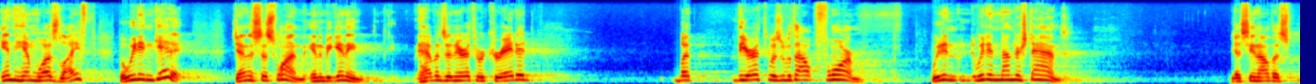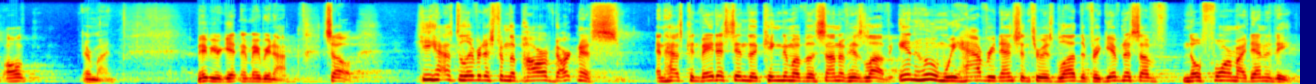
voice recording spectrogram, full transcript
In him was life, but we didn't get it. Genesis 1, in the beginning, the heavens and the earth were created, but the earth was without form. We didn't, we didn't understand. You guys seen all this? All, never mind. Maybe you're getting it, maybe you're not. So, he has delivered us from the power of darkness and has conveyed us into the kingdom of the Son of his love, in whom we have redemption through his blood, the forgiveness of no form identity.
